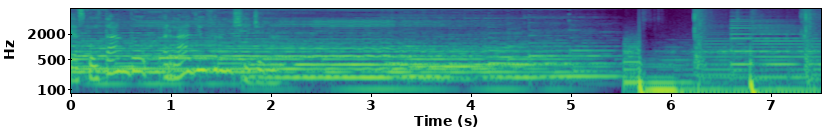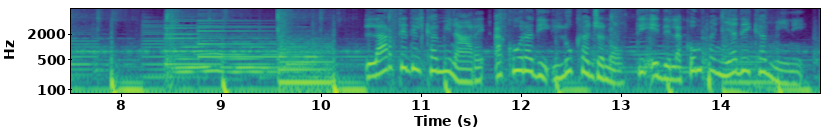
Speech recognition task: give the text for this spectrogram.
State ascoltando Radio Francigena. L'arte del camminare a cura di Luca Gianotti e della Compagnia dei Cammini.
